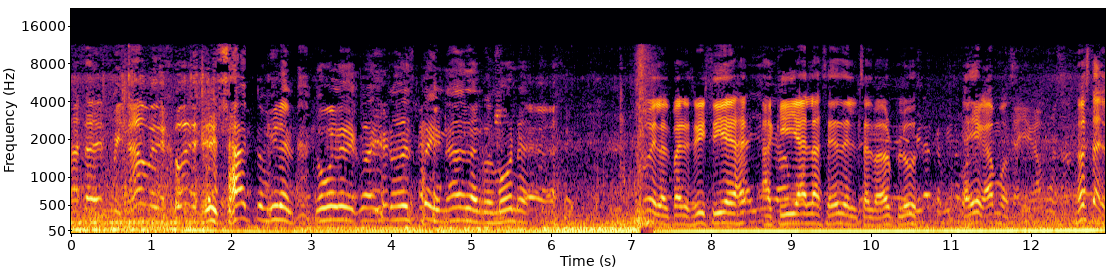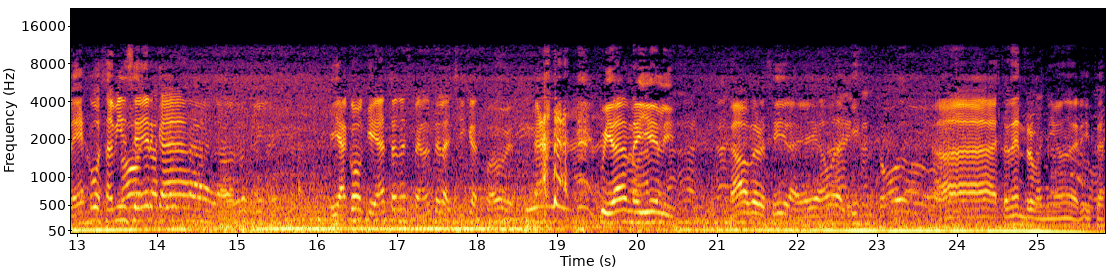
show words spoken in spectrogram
Hasta despeinado me dejó de... Exacto, miren cómo le dejó ahí todo despeinado la Ramona. Uy, al parecer sí, es- aquí ya es la sede del Salvador Plus. Ya llegamos. Ya llegamos. No está lejos, está bien No, está cerca. Y ya como que ya están esperando las chicas, pobre. Cuidado, Nayeli. No, pero sí, ya llegamos aquí. están todos. Ah, están en reunión ahorita.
